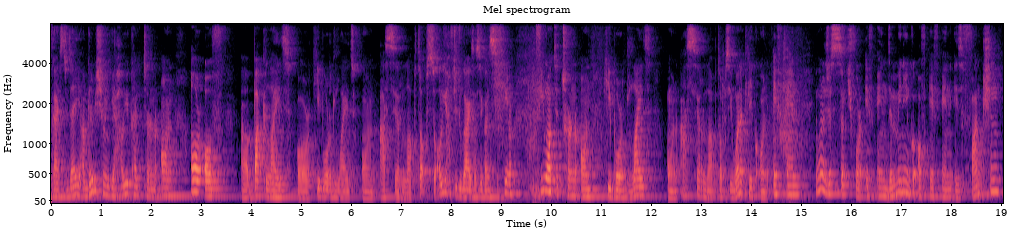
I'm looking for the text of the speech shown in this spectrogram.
Guys, today I'm gonna be showing you how you can turn on or off uh, backlight or keyboard light on Acer laptops. So all you have to do guys, as you can see here, if you want to turn on keyboard light on Acer laptops, you wanna click on FN, you wanna just search for FN. The meaning of FN is function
